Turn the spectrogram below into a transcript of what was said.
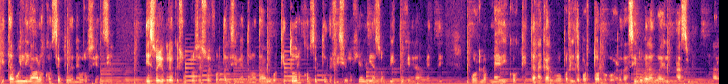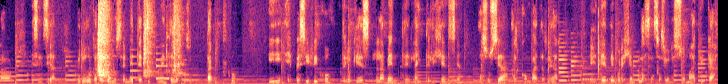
que está muy ligado a los conceptos de neurociencia. Eso yo creo que es un proceso de fortalecimiento notable porque todos los conceptos de fisiología hoy día son vistos generalmente por los médicos que están a cargo por el deportólogo, ¿verdad? Sin lugar a dudas, él hace una labor esencial. Pero Educate cuando se mete en los procesos tácticos y específicos de lo que es la mente, la inteligencia asociada al combate real. Eh, desde, por ejemplo, las sensaciones somáticas,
